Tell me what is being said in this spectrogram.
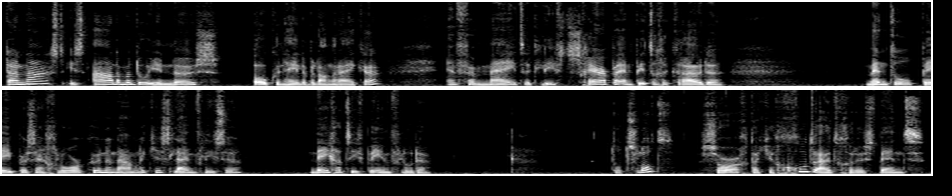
Daarnaast is ademen door je neus ook een hele belangrijke. En vermijd het liefst scherpe en pittige kruiden. Menthol, pepers en chloor kunnen namelijk je slijmvliezen negatief beïnvloeden. Tot slot, zorg dat je goed uitgerust bent.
